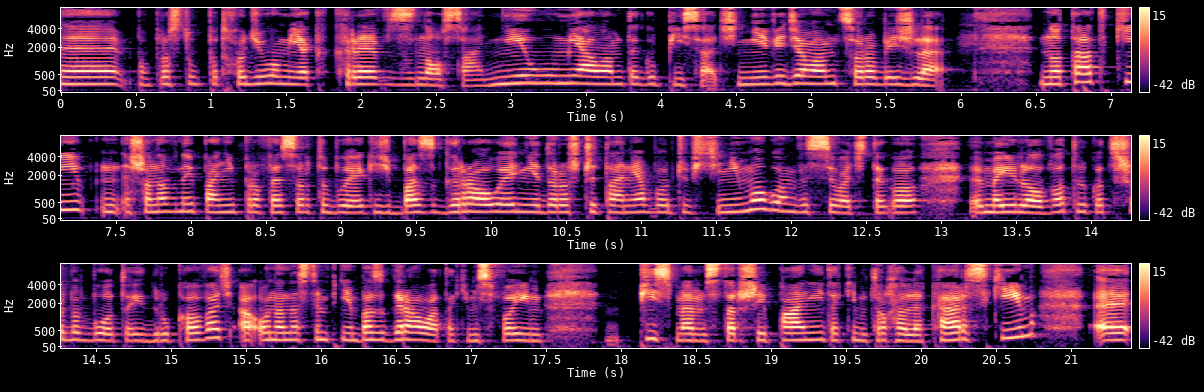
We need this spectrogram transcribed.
e, po prostu podchodziło mi jak krew z nosa. Nie umiałam tego pisać, nie wiedziałam, co robię źle. Notatki szanownej pani profesor to były jakieś bazgroły nie do rozczytania, bo oczywiście nie mogłam wysyłać tego e, mailowo, tylko trzeba było to jej drukować, a ona następnie bazgrała takim swoim pismem starszej pani, takim trochę lekarskim e,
